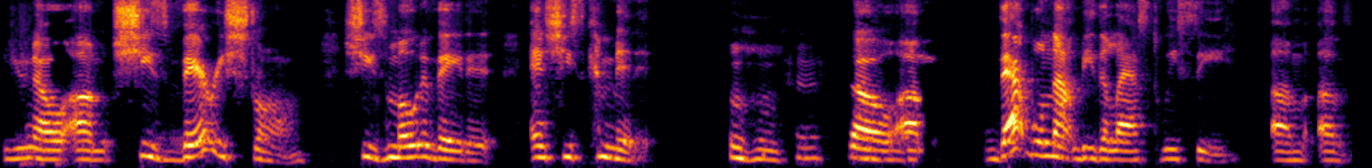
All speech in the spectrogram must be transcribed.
you know um she's very strong she's motivated and she's committed mm-hmm. mm-hmm. so um that will not be the last we see um of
